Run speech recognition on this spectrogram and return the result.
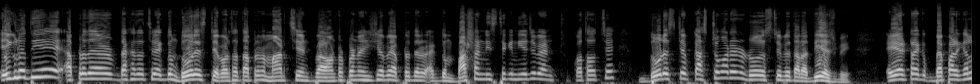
এইগুলো দিয়ে আপনাদের দেখা যাচ্ছে একদম ডোর স্টেপ অর্থাৎ আপনার মার্চেন্ট বা অন্টারপ্রেনার হিসাবে আপনাদের একদম বাসার নিচ থেকে নিয়ে যাবে অ্যান্ড কথা হচ্ছে ডোর স্টেপ কাস্টমারের ডোর স্টেপে তারা দিয়ে আসবে। এই একটা ব্যাপার গেল।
